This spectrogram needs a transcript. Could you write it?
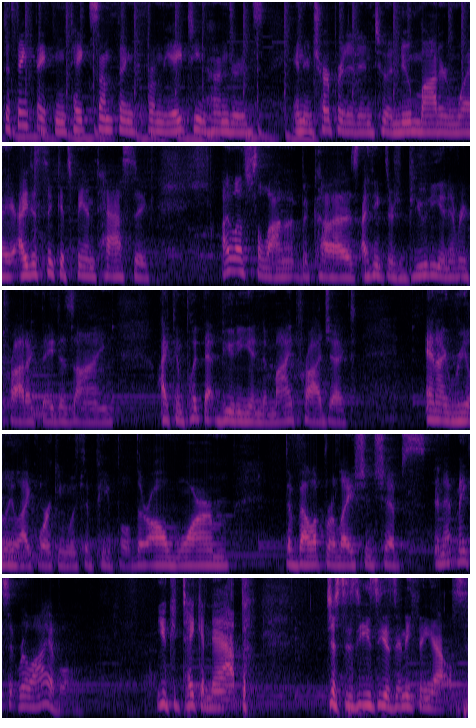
To think they can take something from the 1800s and interpret it into a new modern way, I just think it's fantastic. I love Selamat because I think there's beauty in every product they design. I can put that beauty into my project, and I really like working with the people. They're all warm, develop relationships, and that makes it reliable. You could take a nap just as easy as anything else.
